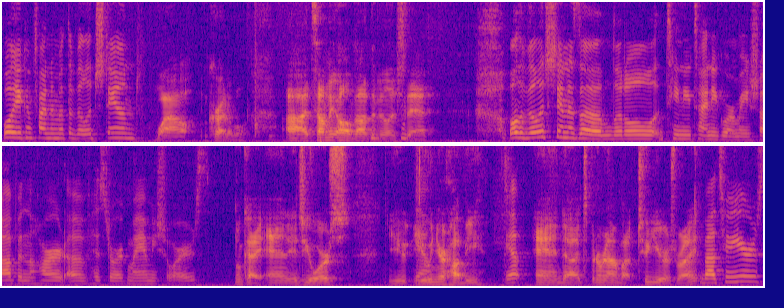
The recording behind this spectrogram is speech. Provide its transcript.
Well, you can find them at the Village Stand. Wow, incredible. Uh, tell me all about the Village Stand. well, the Village Stand is a little teeny tiny gourmet shop in the heart of historic Miami Shores. Okay, and it's yours. You, yeah. you and your hubby. Yep. And uh, it's been around about two years, right? About two years.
